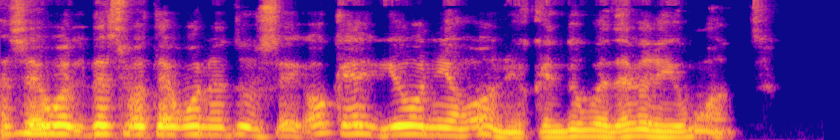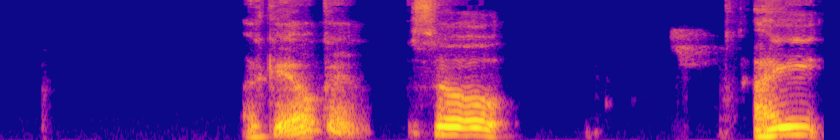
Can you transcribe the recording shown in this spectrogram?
I say, Well, that's what I want to do. Say, okay, you on your own. You can do whatever you want. Okay, okay. So I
